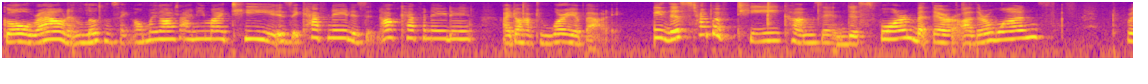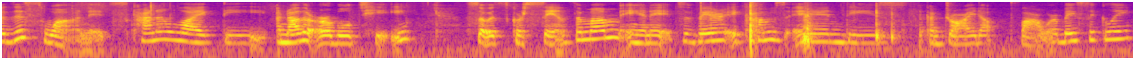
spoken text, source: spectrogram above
go around and look and say, oh my gosh, I need my tea. Is it caffeinated? Is it not caffeinated? I don't have to worry about it. This type of tea comes in this form, but there are other ones. For this one, it's kind of like the another herbal tea. So it's chrysanthemum and it's very, it comes in these, like a dried up flower basically.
